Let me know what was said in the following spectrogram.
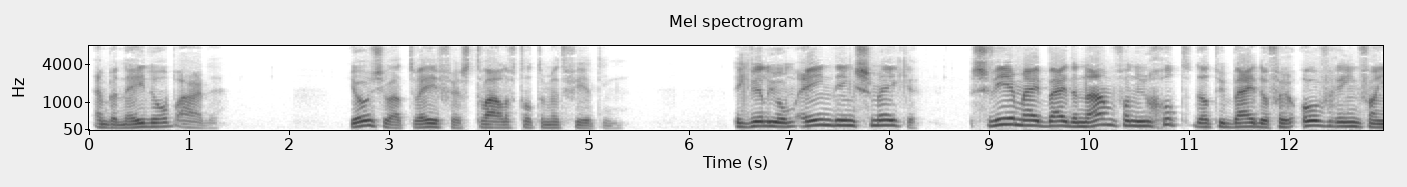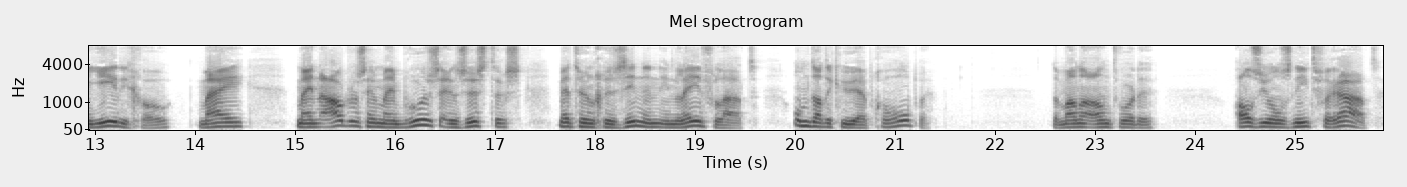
en beneden op aarde. Jozua 2, vers 12 tot en met 14. Ik wil u om één ding smeken. Zweer mij bij de naam van uw God dat u bij de verovering van Jericho mij, mijn ouders en mijn broers en zusters met hun gezinnen in leven laat, omdat ik u heb geholpen. De mannen antwoordden: Als u ons niet verraadt,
